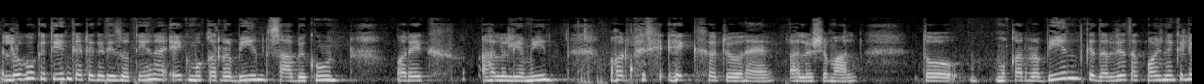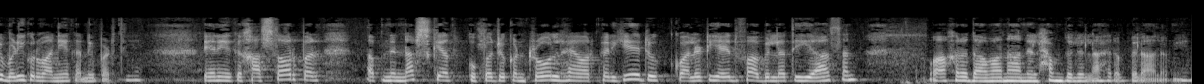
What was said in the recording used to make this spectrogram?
لوگوں کی تین کیٹیگریز ہوتی ہیں نا، ایک مقربین، سابقون اور ایک اہل الیمین اور پھر ایک جو ہے اہل شمال۔ تو مقربین کے درجے تک پہنچنے کے لیے بڑی قربانیاں کرنی پڑتی ہیں۔ یعنی کہ خاص طور پر اپنے نفس کے اوپر جو کنٹرول ہے اور پھر یہ جو کوالٹی ہے ادفا بلتی آسن آخر داوانا الحمد للہ رب العالمین۔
